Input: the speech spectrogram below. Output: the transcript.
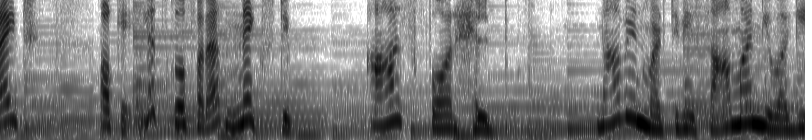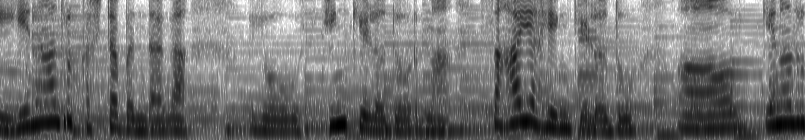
right okay let's go for our next tip ask for help ನಾವೇನು ಮಾಡ್ತೀವಿ? ಸಾಮಾನ್ಯವಾಗಿ ಏನಾದರೂ ಕಷ್ಟ ಬಂದಾಗ, ಅಯ್ಯೋ, ಹೆಂಗೆ ಕೇಳೋದು ಅವ್ರನ್ನ ಸಹಾಯ ಹೆಂಗೆ ಕೇಳೋದು? ಏನಾದರೂ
